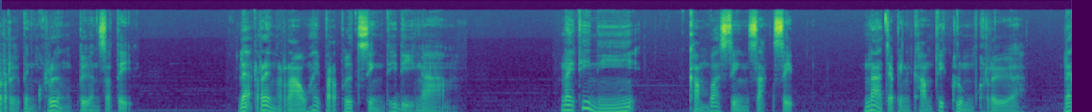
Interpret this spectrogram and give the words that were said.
หรือเป็นเครื่องเตือนสติ และเร่งเร้าให้ประพฤติสิ่งที่ดีงาม ในที่นี้คำว่าสิ่งศักดิ์สิทธิ์ น่าจะเป็นคำที่คลุมเครือและ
